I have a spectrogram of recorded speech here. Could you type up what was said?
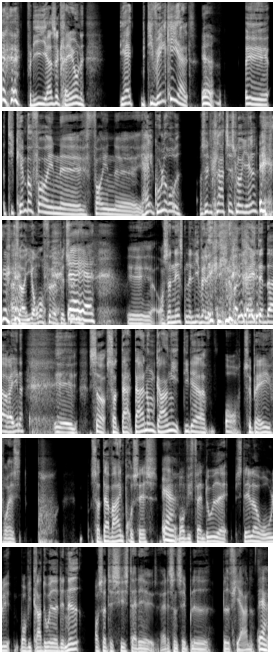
fordi I er så krævende, det er, de vil give alt. Ja. Øh, de kæmper for en, øh, for en øh, halv gulderod, og så er de klar til at slå ihjel. altså i overført betydning. Ja, ja. Øh, og så næsten alligevel ikke, når de er i den der arena. Øh, så så der, der er nogle gange i de der år tilbage, hvor jeg... Så der var en proces, Ja. hvor vi fandt ud af, stille og roligt, hvor vi graduerede det ned, og så til sidst er det, er det sådan set blevet, blevet fjernet. ja.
